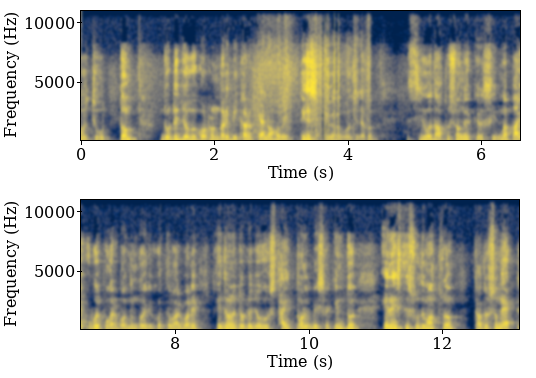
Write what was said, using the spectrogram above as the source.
হচ্ছে উত্তম জটিল যৌগ গঠনকারী বিকারক কেন হবে? ঠিক আছে? কীভাবে বলছি দেখো? সিও ধাতুর সঙ্গে সিগমা পাই উভয় প্রকার বন্ধন তৈরি করতে পারে এই ধরনের জটিল যৌগ স্থায়িত্ব অনেক বেশি হয়। কিন্তু এনএসটি শুধুমাত্র ধাতুর সঙ্গে একটি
